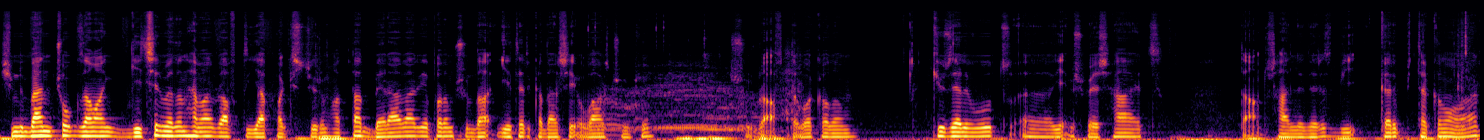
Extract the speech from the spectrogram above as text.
Şimdi ben çok zaman geçirmeden hemen raftı yapmak istiyorum. Hatta beraber yaparım. Şurada yeteri kadar şey var çünkü. Şu rafta bakalım. 250 wood, e, 75 height. Tamamdır hallederiz. Bir garip bir takılma var.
